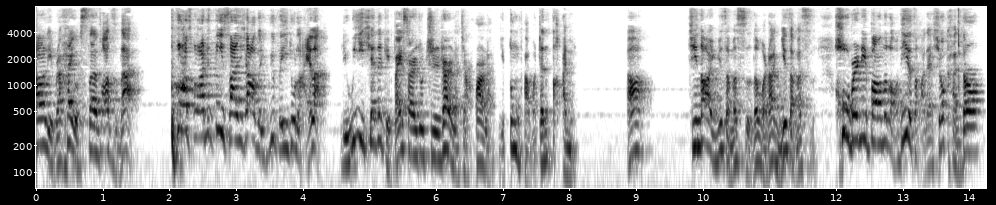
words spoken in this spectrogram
枪里边还有三发子弹。啪嚓的第三下子，于飞就来了。刘毅现在给白三就支这儿了，讲话了：“你动他，我真打你！”啊，金大宇怎么死的？我让你怎么死？后边那帮子老弟咋的？小砍刀，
